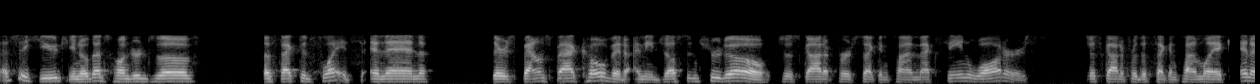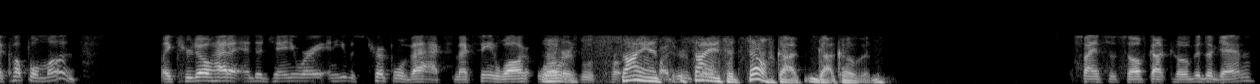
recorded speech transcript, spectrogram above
That's a huge, you know, that's hundreds of affected flights. And then there's bounce back COVID. I mean, Justin Trudeau just got it for a second time. Maxine Waters just got it for the second time, like in a couple months. Like Trudeau had it end of January, and he was triple vax. Maxine Wa- Waters well, was science. Science itself got got COVID. Science itself got COVID again.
